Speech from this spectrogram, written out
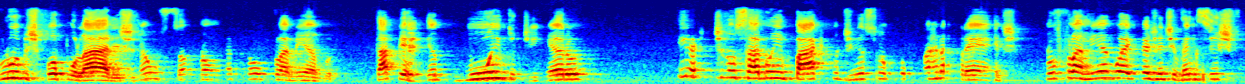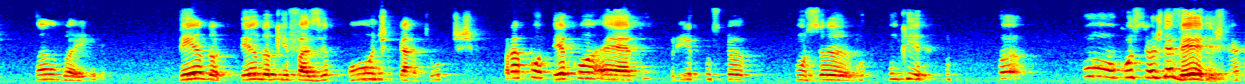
clubes populares, não, são, não é só o Flamengo, está perdendo muito dinheiro e a gente não sabe o impacto disso um pouco mais na frente. No Flamengo, aí a gente vem se esforçando aí, tendo, tendo que fazer um monte de ajustes para poder é, cumprir com, seu, com, seu, com, que, com, com seus deveres, né?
